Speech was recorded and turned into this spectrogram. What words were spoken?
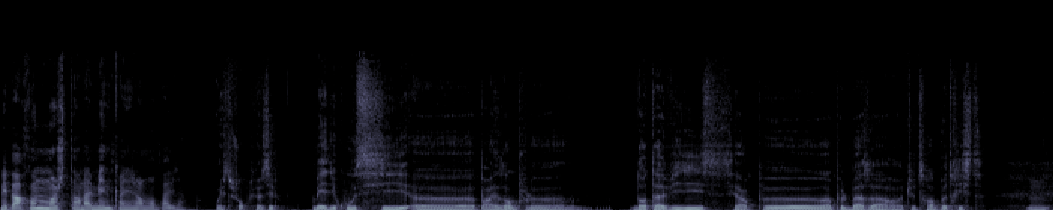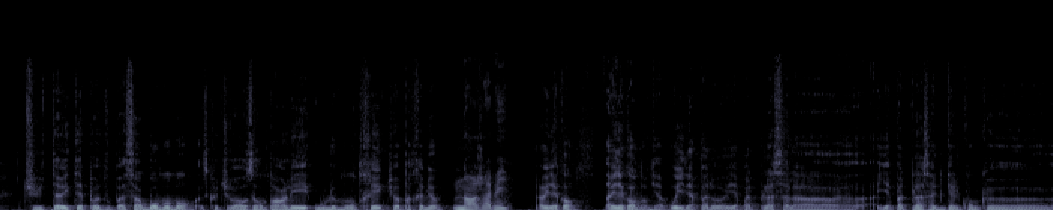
Mais par contre, moi, je tends la mienne quand les gens vont pas bien. Oui, c'est toujours plus facile. Mais du coup, si euh, par exemple euh, dans ta vie c'est un peu un peu le bazar, tu te sens un peu triste, Mhm. Tu t'es avec tes potes, vous passez un bon moment, est-ce que tu vas oser en parler ou le montrer que tu vas pas très bien? Non, jamais. Ah oui, d'accord. Ah oui, d'accord. Donc il y a- oui, il n'y a pas de il y a pas de place à la il y a pas de place à une quelconque euh,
